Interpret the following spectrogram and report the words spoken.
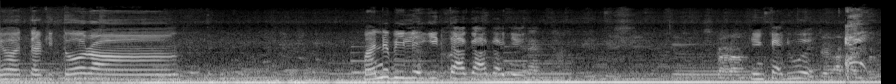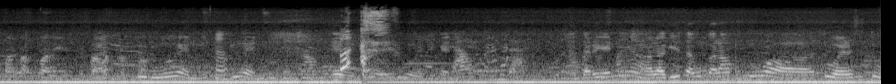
Ni hotel kita orang. Mana bilik kita agak-agaknya? Tingkat dua. kita akan berpapak balik bersama Tu dua kan Ha. tiga kan Eh dua kan Antara yang ni lah kita tak buka lampu keluar Tu ada situ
